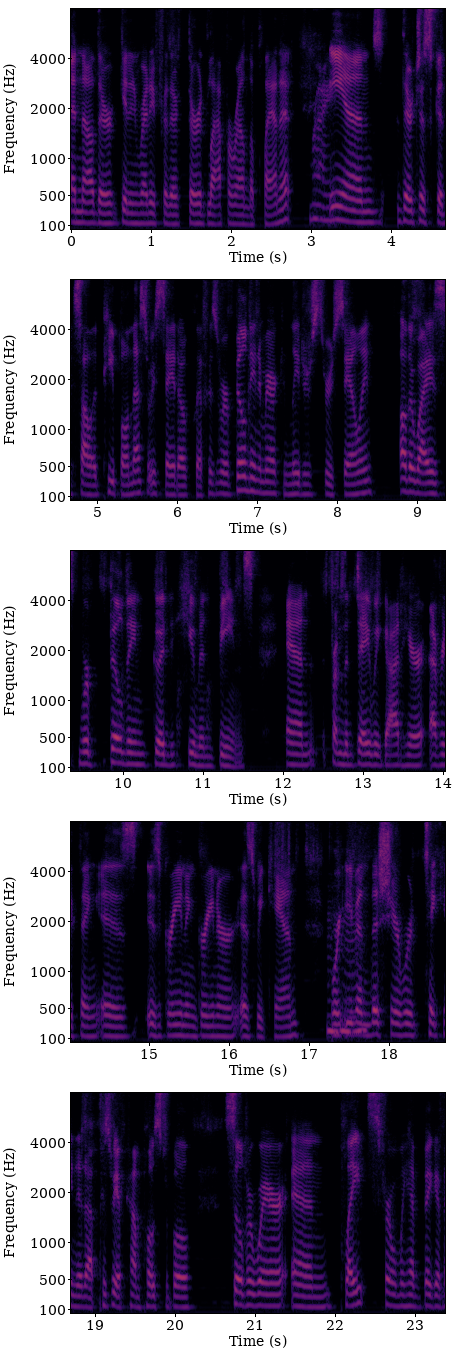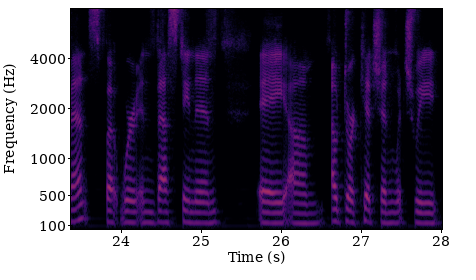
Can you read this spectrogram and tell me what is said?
and now they're getting ready for their third lap around the planet. Right. And they're just good solid people. And that's what we say at oak cliff is we're building american leaders through sailing. Otherwise we're building good human beings and from the day we got here everything is is green and greener as we can. Mm-hmm. we're even this year we're taking it up because we have compostable silverware and plates for when we have big events but we're investing in a um, outdoor kitchen which we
